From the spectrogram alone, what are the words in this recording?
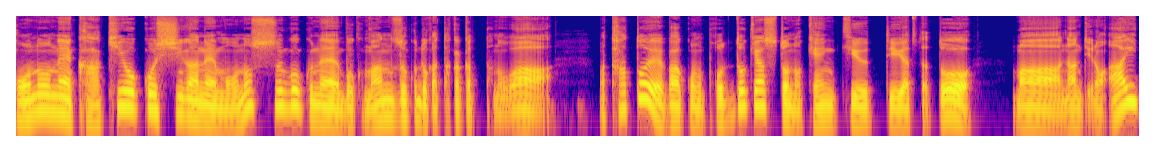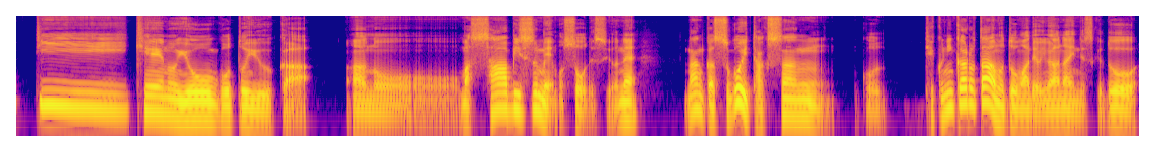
このね書き起こしがねものすごくね僕満足度が高かったのは例えばこのポッドキャストの研究っていうやつだとまあなんていうの IT 系の用語というかあのまあサービス名もそうですよね。なんかすごいたくさんこうテクニカルタームとまでは言わないんですけど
